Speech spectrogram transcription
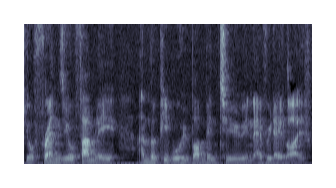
your friends, your family, and the people who bump into you in everyday life.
